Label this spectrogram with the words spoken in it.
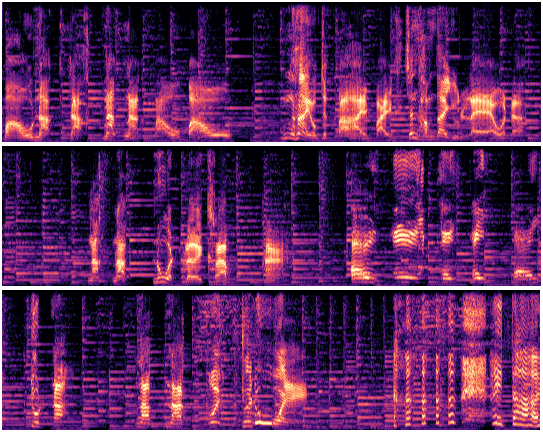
เบาๆหนักหนักหนักหนักเบาเบาง่ายออกจะตายไป ฉันทำได้อยู่แล้วอะนะหนักหนักนวดเลยครับ อ่าเอาโอ้โอ้โอ้โอ้หยุดนะ หนักหนักโอ้ยช่วยด้วย ให้ตาย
